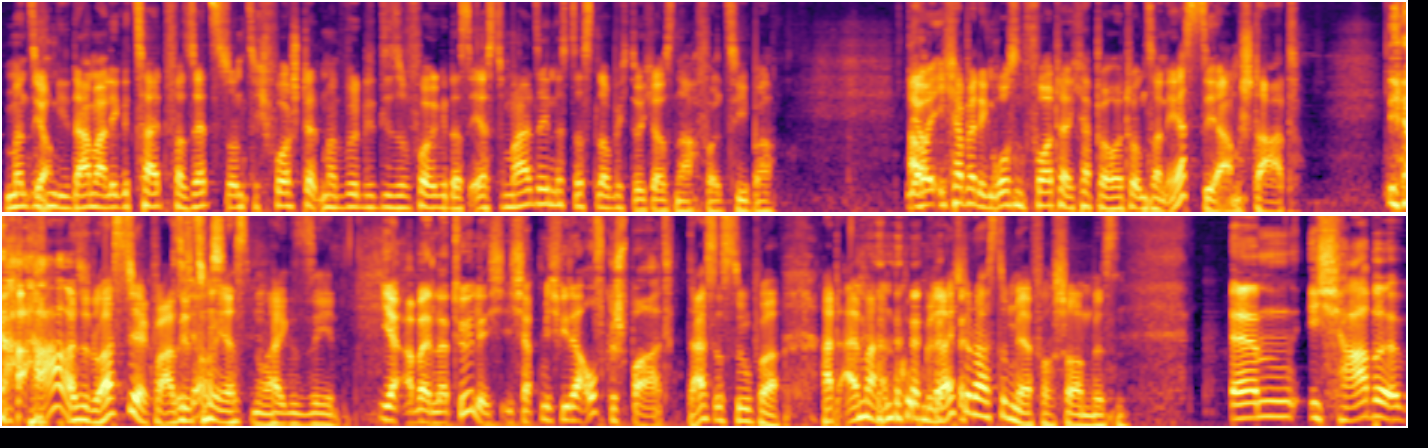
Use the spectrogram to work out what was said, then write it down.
Wenn man sich ja. in die damalige Zeit versetzt und sich vorstellt, man würde diese Folge das erste Mal sehen, ist das glaube ich durchaus nachvollziehbar. Ja. Aber ich habe ja den großen Vorteil, ich habe ja heute unseren Erstseher am Start. Ja. Also du hast sie ja quasi zum ersten Mal gesehen. Ja, aber natürlich. Ich habe mich wieder aufgespart. Das ist super. Hat einmal angucken gereicht oder hast du mehrfach schauen müssen? Ähm, ich habe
